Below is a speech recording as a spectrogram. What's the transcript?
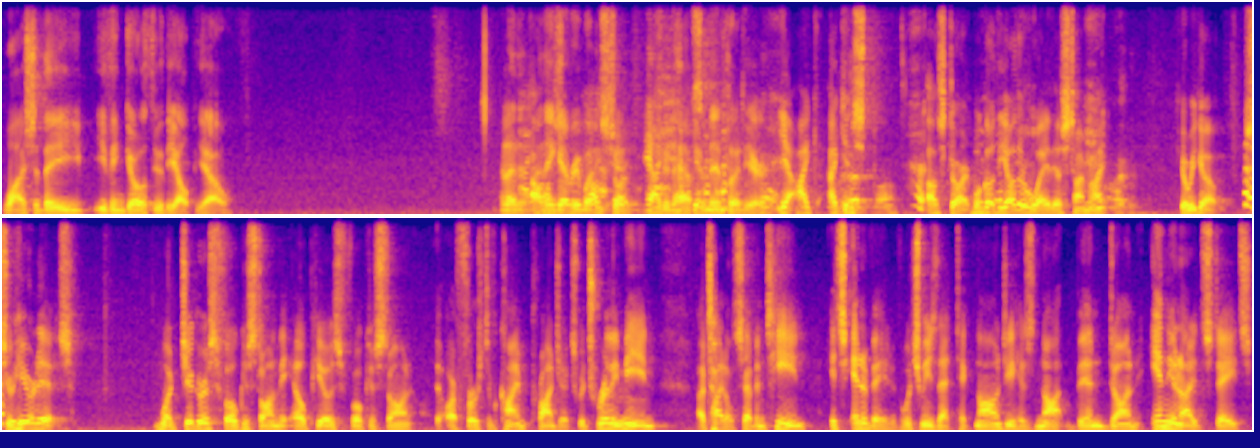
why should they even go through the LPO? And I, th- I think everybody should, Yeah, I- should have can- some input here. Yeah, I, I can. ahead, I'll start. We'll go the other way this time, right? Here we go. So here it is. What Jigar is focused on, the LPO is focused on, are first of kind projects, which really mean a Title 17, it's innovative, which means that technology has not been done in the United States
